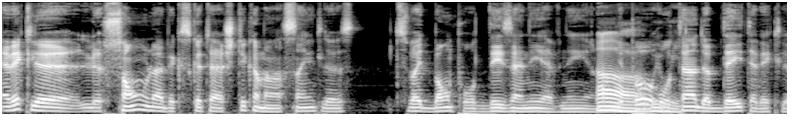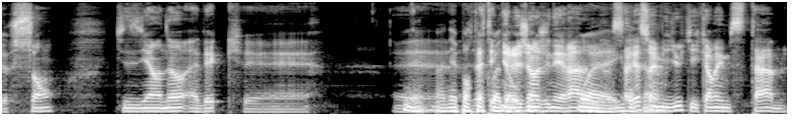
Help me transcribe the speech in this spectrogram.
avec le, le son, là, avec ce que tu as acheté comme enceinte, là, tu vas être bon pour des années à venir. Ah, Il n'y a pas oui, oui. autant d'updates avec le son qu'il y en a avec euh, euh, Ben, n'importe la technologie en général. Ouais, là. ça reste un milieu qui est quand même stable.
